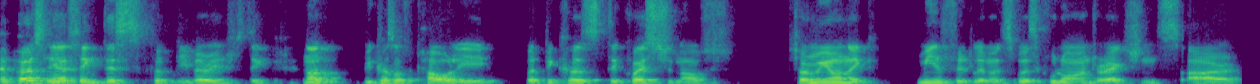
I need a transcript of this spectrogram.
And personally, I think this could be very interesting, not because of Pauli, but because the question of fermionic mean field limits with Coulomb interactions are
